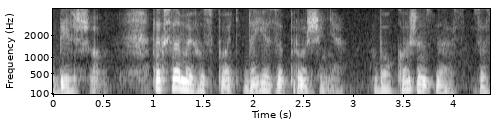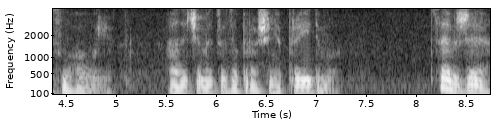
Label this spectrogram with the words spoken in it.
більшого. Так само і Господь дає запрошення, бо кожен з нас заслуговує. Але чи ми це запрошення прийдемо? Це вже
